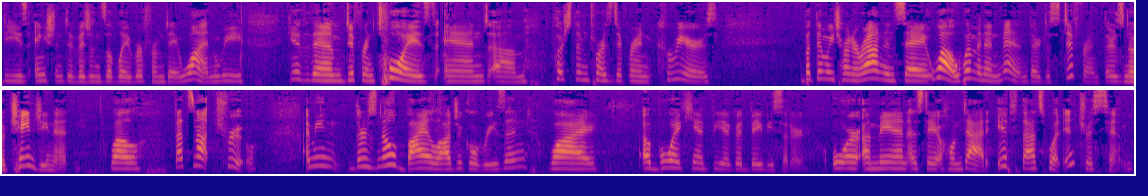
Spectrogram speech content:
these ancient divisions of labor from day one. We give them different toys and um, push them towards different careers. But then we turn around and say, well, women and men, they're just different. There's no changing it. Well, that's not true. I mean, there's no biological reason why a boy can't be a good babysitter or a man a stay at home dad if that's what interests him.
